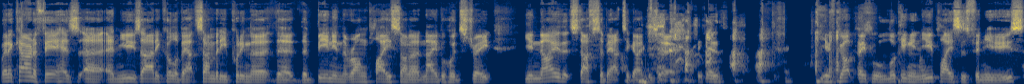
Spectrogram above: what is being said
When a current affair has uh, a news article about somebody putting the, the, the bin in the wrong place on a neighbourhood street, you know that stuff's about to go berserk because you've got people looking in new places for news,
